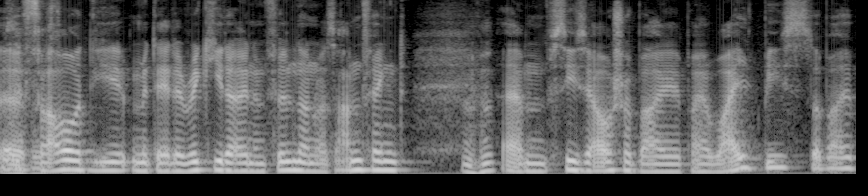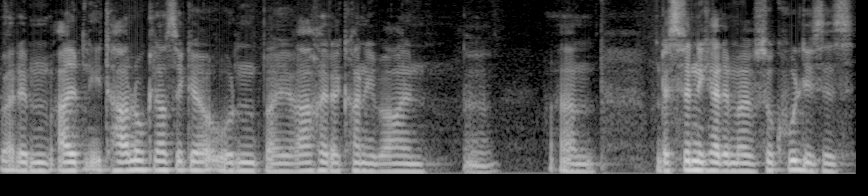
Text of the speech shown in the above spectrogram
äh, Frau, die, mit der der Ricky da in dem Film dann was anfängt, mhm. ähm, sie ist ja auch schon bei, bei Wild Beasts dabei, bei dem alten Italo-Klassiker und bei Rache der Kannibalen. Mhm. Ähm, und das finde ich halt immer so cool, dieses,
